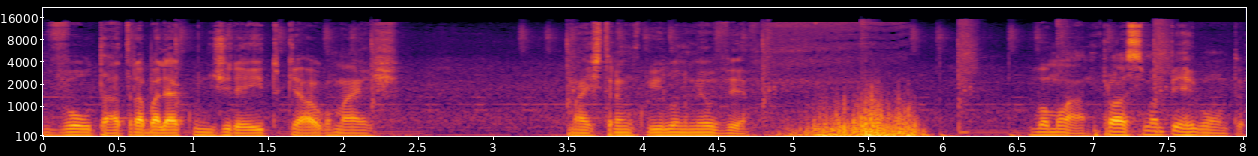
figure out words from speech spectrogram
voltar a trabalhar com direito, que é algo mais mais tranquilo no meu ver. Vamos lá, próxima pergunta.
